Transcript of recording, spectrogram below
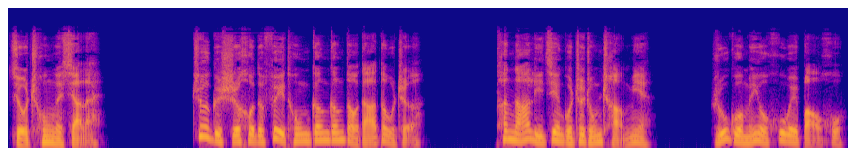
就冲了下来。这个时候的费通刚刚到达斗者。他哪里见过这种场面？如果没有护卫保护，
